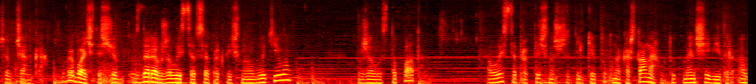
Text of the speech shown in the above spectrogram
Шевченка. Ви бачите, що з дерев вже листя все практично облетіло, вже листопад, а листя практично ще тільки тут на каштанах, тут менший вітер. А в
